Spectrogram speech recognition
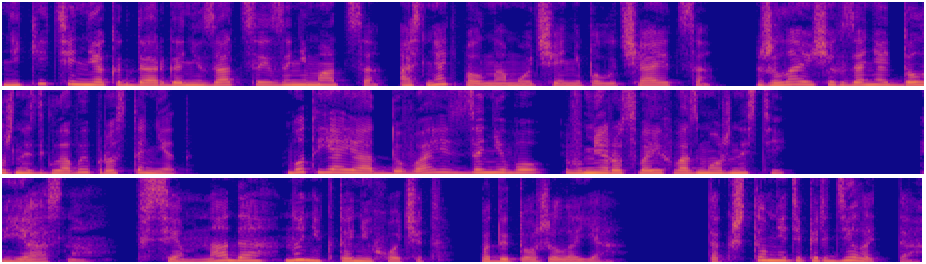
Никите некогда организацией заниматься, а снять полномочия не получается. Желающих занять должность главы просто нет. Вот я и отдуваюсь за него в меру своих возможностей. Ясно. Всем надо, но никто не хочет, подытожила я. Так что мне теперь делать-то?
